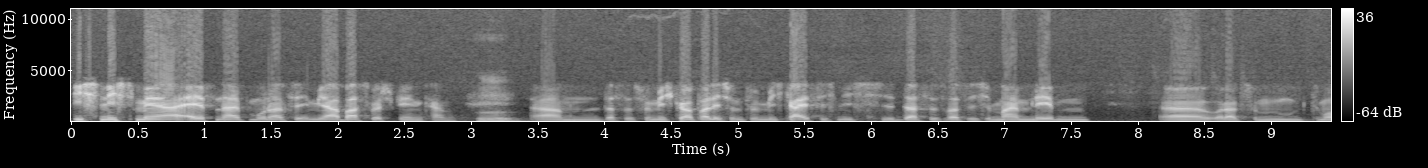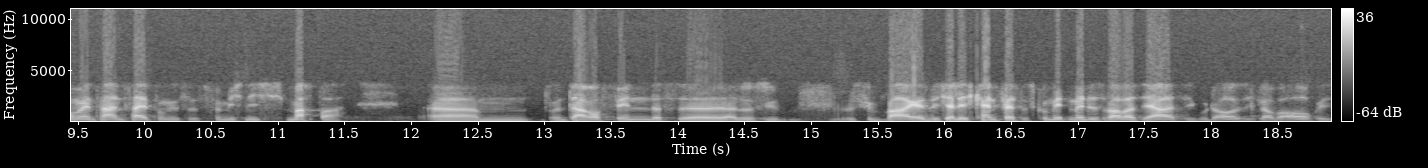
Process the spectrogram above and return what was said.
ich nicht mehr elfeinhalb Monate im Jahr Basketball spielen kann. Mhm. Ähm, dass es für mich körperlich und für mich geistig nicht das ist, was ich in meinem Leben äh, oder zum, zum momentanen Zeitpunkt ist es für mich nicht machbar. Ähm, und daraufhin, das, äh, also es, es, war sicherlich kein festes Commitment, es war was, ja, es sieht gut aus, ich glaube auch, ich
